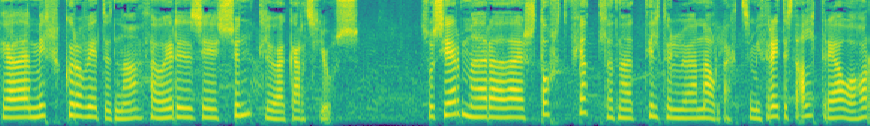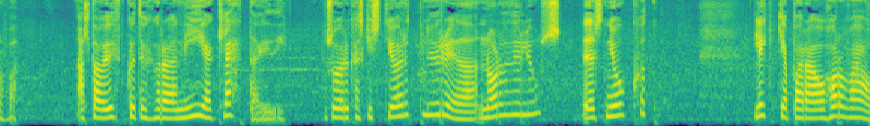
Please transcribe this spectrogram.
Þegar það er myrkur á veturna þá eru þessi sundluga gardsljós. Svo sér maður að það er stort fjall þarna tiltölulega nálægt sem ég þreytist aldrei á að horfa. Alltaf uppgötu ykkur að nýja kletta í því. Og svo eru kannski stjörnur eða norðuljós eða snjókotn. Liggja bara og horfa á.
